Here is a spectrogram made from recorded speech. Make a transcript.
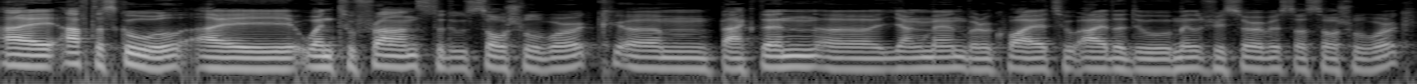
I after school I went to France to do social work. Um, back then, uh, young men were required to either do military service or social work.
